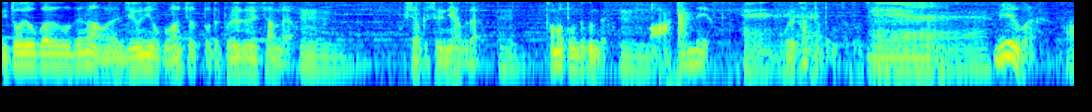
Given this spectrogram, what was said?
伊東洋華堂でな俺12億ワンショットでプレゼンしたんだよ、不釈1200台、弾飛んでくんだよ、ああ当たんねえや俺勝ったと思った当時見えるから。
